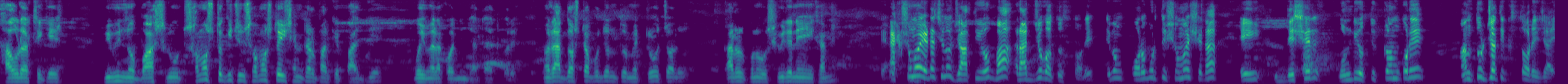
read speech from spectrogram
হাওড়া থেকে, বিভিন্ন বাস রুট সমস্ত কিছু, সমস্তই সেন্ট্রাল পার্কের পাশ দিয়ে বইমেলা কদিন যাতায়াত করে। রাত দশটা পর্যন্ত মেট্রো চলে, কারোর কোনো অসুবিধা নেই এখানে। একসময় এটা ছিল জাতীয় বা রাজ্যগত স্তরে এবং পরবর্তী সময় সেটা এই দেশের গণ্ডি অতিক্রম করে আন্তর্জাতিক স্তরে যায়।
